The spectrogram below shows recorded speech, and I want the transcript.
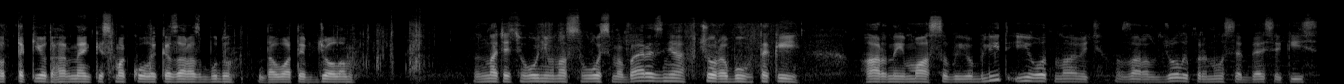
От такі от гарненькі смаколики зараз буду давати бджолам. Значить, сьогодні у нас 8 березня. Вчора був такий гарний масовий обліт, і от навіть зараз бджоли приносять десь якісь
